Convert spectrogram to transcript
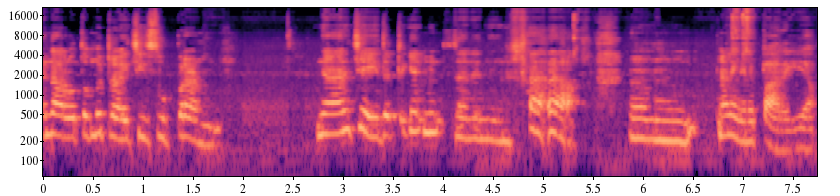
എന്റെ അറുപത്തൊന്ന് ട്രൈ ചെയ്ത് സൂപ്പറാണ് ഞാൻ ചെയ്തിട്ട് ഞാൻ മീൻസ് ഞാൻ എങ്ങനെ പറയാം.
